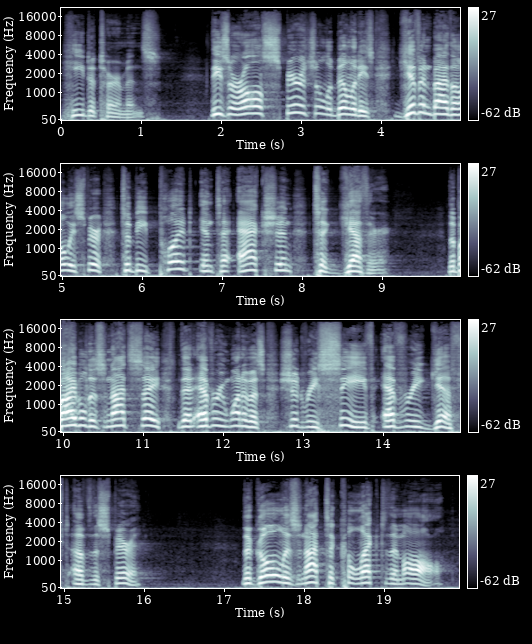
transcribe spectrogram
he determines. These are all spiritual abilities given by the Holy Spirit to be put into action together the Bible does not say that every one of us should receive every gift of the Spirit. The goal is not to collect them all.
